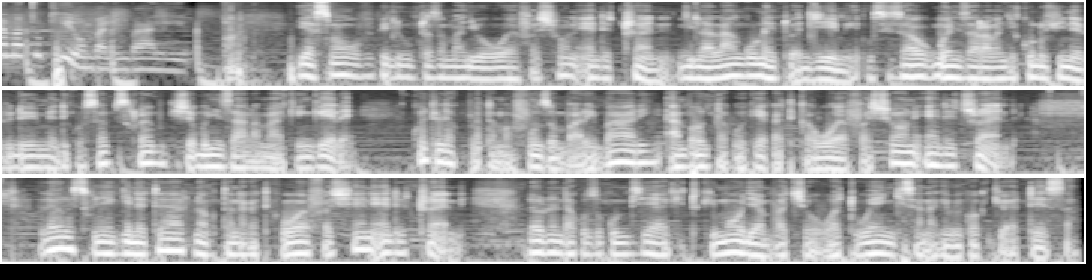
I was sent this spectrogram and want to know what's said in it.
na matukio mbalimbali. mbali. Yes, mambo vipi ndugu mtazamaji wa Fashion and Trend. Jina langu naitwa Jimmy. Usisahau kubonyeza alama nyekundu chini ya video hii imeandikwa subscribe kisha bonyeza alama ya kengele kuendelea kupata mafunzo mbalimbali ambayo nitakuwekea katika Fashion and Trend. Leo ni siku nyingine tena tunakutana katika Fashion and Trend. Leo naenda kuzungumzia kitu kimoja ambacho watu wengi sana kimekuwa kikiwatesa.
